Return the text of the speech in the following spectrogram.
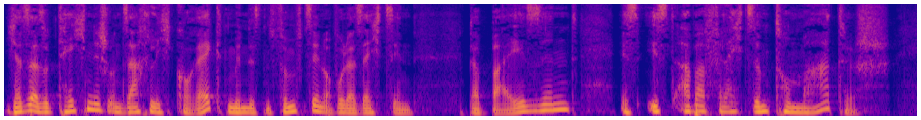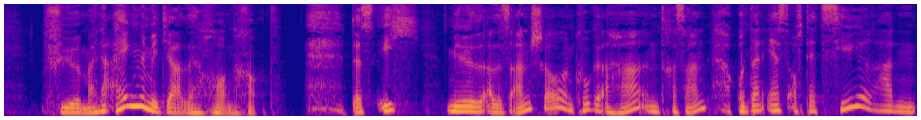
Ich hatte also technisch und sachlich korrekt, mindestens 15, obwohl da 16 dabei sind. Es ist aber vielleicht symptomatisch für meine eigene mediale Hornhaut dass ich mir alles anschaue und gucke, aha, interessant, und dann erst auf der Zielgeraden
